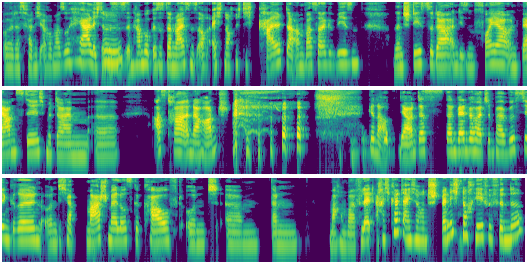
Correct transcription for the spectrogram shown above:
Äh, das fand ich auch immer so herrlich. Mhm. ist es in Hamburg ist es dann meistens auch echt noch richtig kalt da am Wasser gewesen. Und dann stehst du da an diesem Feuer und wärmst dich mit deinem äh, Astra in der Hand. genau. Ja, und das, dann werden wir heute ein paar Würstchen grillen und ich habe Marshmallows gekauft und ähm, dann machen wir vielleicht, ach, ich könnte eigentlich noch, ein, wenn ich noch Hefe finde,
